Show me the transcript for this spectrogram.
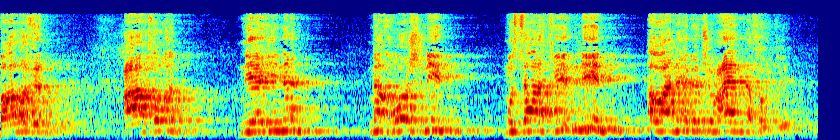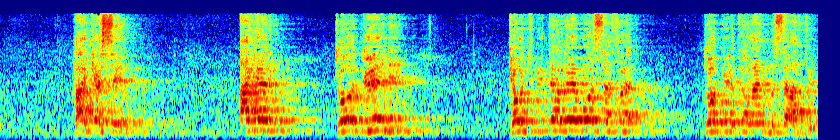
باڵغن عاقڵن نێرینەن نەخۆش نین مسافیر نین ئەوانە ئەبێ جومعەیان نەفەوتێ هەر کەسێ ئەگەر تۆ دوێنێ کەوتبیتە ڕێ بۆ سەفەر تۆ پێت دەڵێن مسافر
